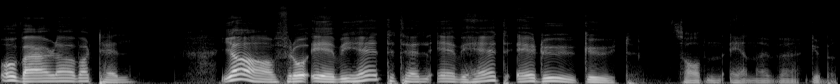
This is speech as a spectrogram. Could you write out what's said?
og verda vart til. Ja, fra evighet til evighet er du Gud, sa den enøve gubben.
